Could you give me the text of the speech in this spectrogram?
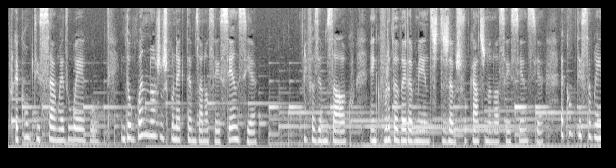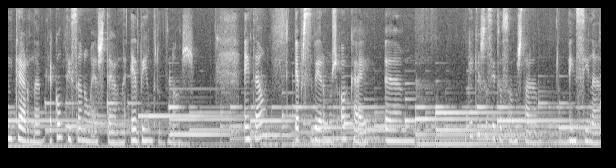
porque a competição é do ego. Então, quando nós nos conectamos à nossa essência, em fazermos algo em que verdadeiramente estejamos focados na nossa essência, a competição é interna, a competição não é externa, é dentro de nós. Então é percebermos, ok, hum, o que é que esta situação me está a ensinar?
